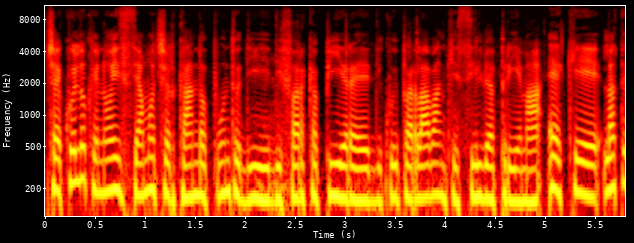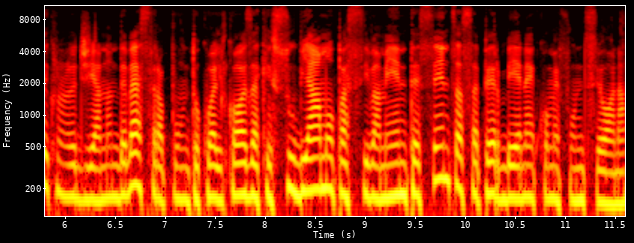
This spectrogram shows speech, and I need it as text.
cioè quello che noi stiamo cercando appunto di, di, far capire, di cui parlava anche Silvia prima, è che la tecnologia non deve essere appunto qualcosa che subiamo passivamente senza saper bene come funziona.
